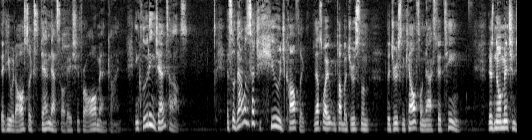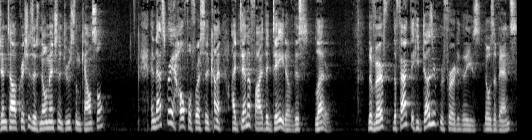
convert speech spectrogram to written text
that He would also extend that salvation for all mankind, including Gentiles. And so that was such a huge conflict. That's why we talk about Jerusalem, the Jerusalem Council in Acts 15. There's no mention of Gentile Christians, there's no mention of the Jerusalem Council. And that's very helpful for us to kind of identify the date of this letter. The, ver- the fact that he doesn't refer to these, those events,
